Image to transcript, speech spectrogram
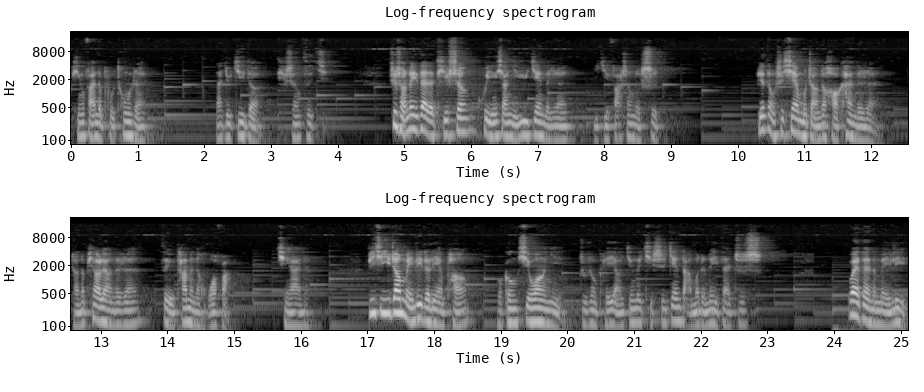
平凡的普通人，那就记得提升自己。至少内在的提升会影响你遇见的人。以及发生的事，别总是羡慕长得好看的人，长得漂亮的人自有他们的活法。亲爱的，比起一张美丽的脸庞，我更希望你注重培养经得起时间打磨的内在知识。外在的美丽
